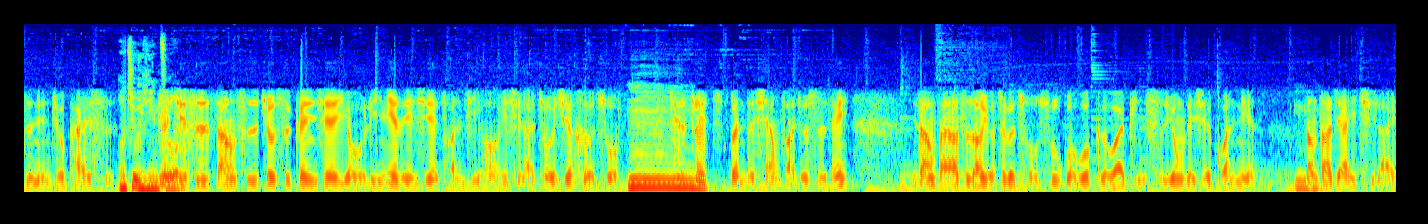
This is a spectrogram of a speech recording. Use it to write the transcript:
四年就开始，哦就已经做了因为其实当时就是跟一些有理念的一些团体哈，一起来做一些合作。嗯其实最本的想法就是，哎，让大家知道有这个丑蔬果或格外品使用的一些观念。嗯让大家一起来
